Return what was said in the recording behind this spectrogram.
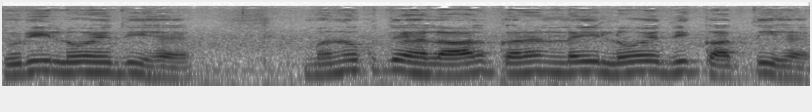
ਛੁਰੀ ਲੋਹੇ ਦੀ ਹੈ। ਮਨੁੱਖ ਦੇ ਹਲਾਲ ਕਰਨ ਲਈ ਲੋਹੇ ਦੀ ਕਾਤੀ ਹੈ।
